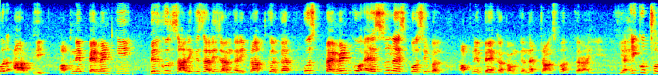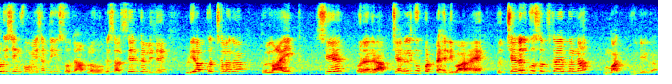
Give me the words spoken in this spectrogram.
और आप भी अपने पेमेंट की बिल्कुल सारी की सारी जानकारी प्राप्त कर कर उस पेमेंट को एज सुन एज पॉसिबल अपने बैंक अकाउंट के अंदर ट्रांसफ़र कराइए। यही कुछ छोटी सी इन्फॉर्मेशन थी, सोचा आप लोगों के साथ शेयर कर लीजिए। वीडियो आपको अच्छा लगा तो लाइक शेयर और अगर आप चैनल के ऊपर पहली बार आए तो चैनल को सब्सक्राइब करना मत भूलिएगा।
